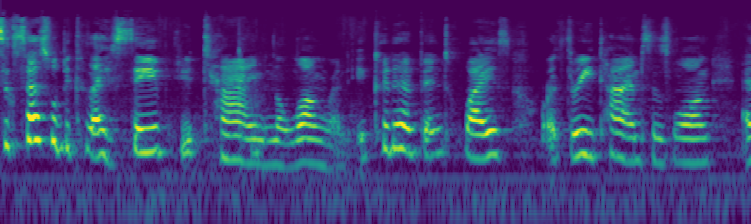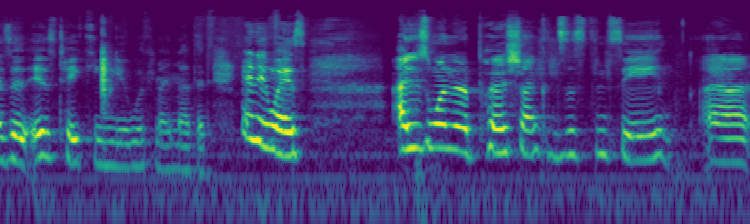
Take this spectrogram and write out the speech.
successful because I saved you time in the long run. It could have been twice or three times as long as it is taking you with my method. Anyways, I just wanted to push on consistency. Uh,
